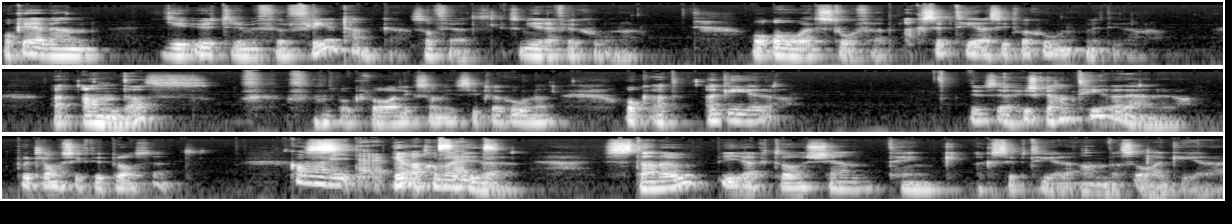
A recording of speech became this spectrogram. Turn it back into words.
Och även ge utrymme för fler tankar som föds, liksom i reflektioner. Och A står för att acceptera situationen lite grann. Att andas, att vara kvar liksom i situationen. Och att agera. Det vill säga, hur ska jag hantera det här nu då? På ett långsiktigt bra sätt. Komma vidare på ja, något komma sätt. Vidare. Stanna upp, iaktta, känn, tänk, acceptera, andas och agera.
